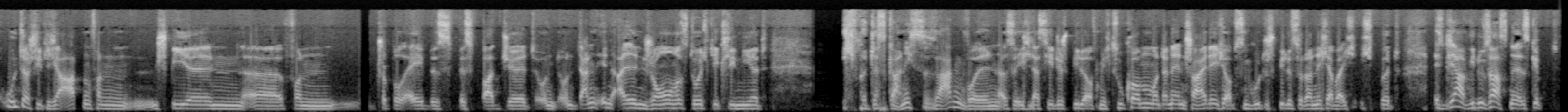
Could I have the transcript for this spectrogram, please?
unterschiedliche Arten von Spielen, äh, von AAA bis, bis Budget und, und dann in allen Genres durchdekliniert. Ich würde das gar nicht so sagen wollen. Also ich lasse jede Spiele auf mich zukommen und dann entscheide ich, ob es ein gutes Spiel ist oder nicht. Aber ich, ich würde, ja, wie du sagst, ne, es gibt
